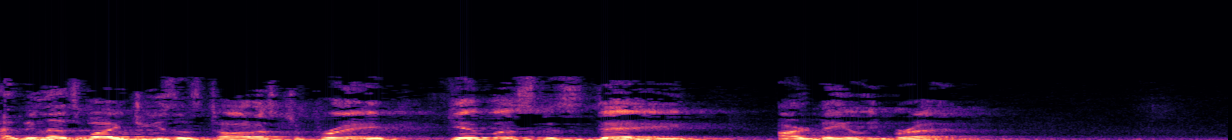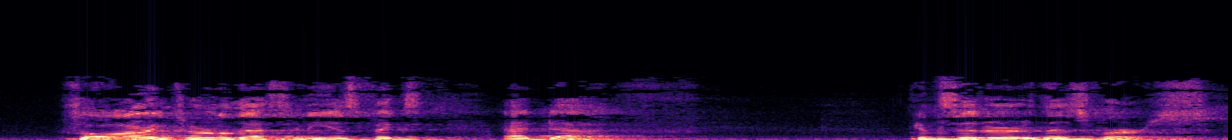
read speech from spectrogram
I think that's why Jesus taught us to pray, give us this day our daily bread. So our eternal destiny is fixed at death. Consider this verse.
